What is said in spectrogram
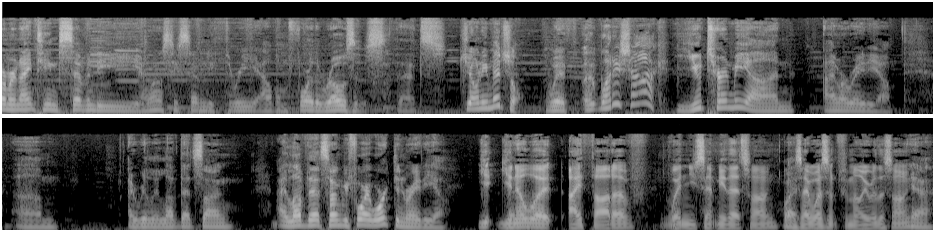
from her 1970, I want to say 73 album, For the Roses. That's Joni Mitchell with Uh, What a shock! You Turn Me On, I'm a Radio. Um, I really love that song. I loved that song before I worked in radio. You, you know what I thought of when you sent me that song? Because I wasn't familiar with the song. Yeah,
